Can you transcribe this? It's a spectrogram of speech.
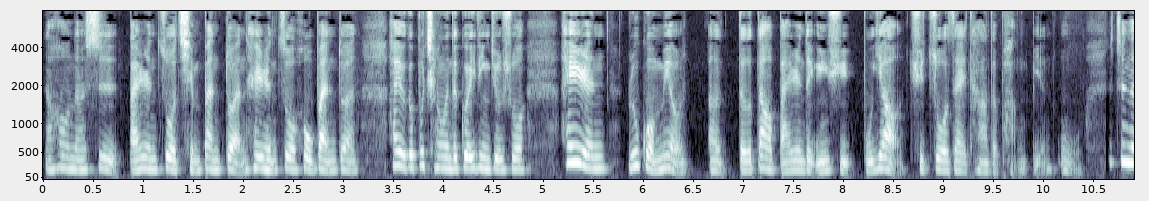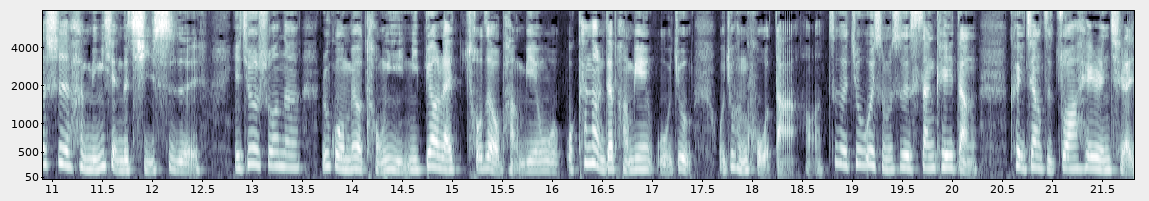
然后呢，是白人坐前半段，黑人坐后半段。还有个不成文的规定，就是说黑人如果没有。呃，得到白人的允许，不要去坐在他的旁边。哦，这真的是很明显的歧视诶。也就是说呢，如果我没有同意，你不要来凑在我旁边。我我看到你在旁边，我就我就很火大哈。这个就为什么是三 K 党可以这样子抓黑人起来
